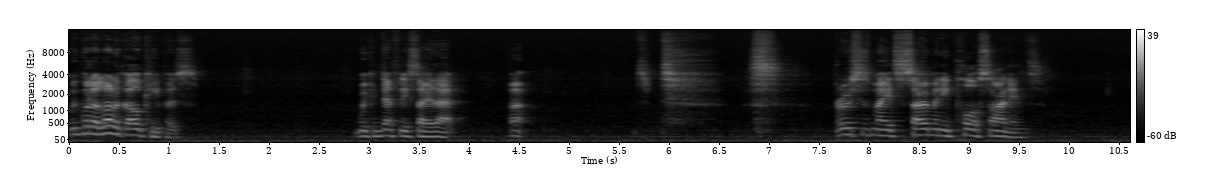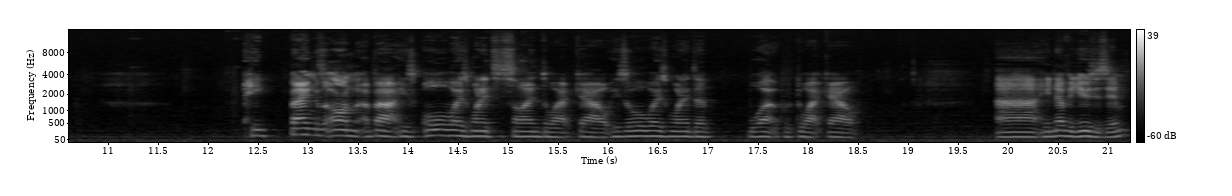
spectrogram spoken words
We've got a lot of goalkeepers. We can definitely say that. But Bruce has made so many poor signings. He bangs on about he's always wanted to sign Dwight Gow. He's always wanted to work with Dwight Gow. Uh, he never uses him.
